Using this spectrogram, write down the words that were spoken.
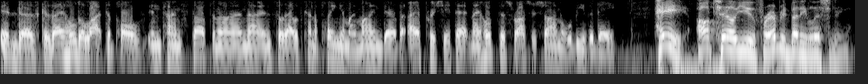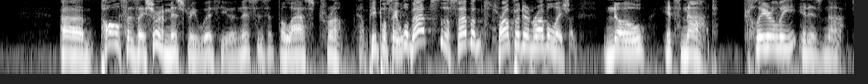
It does because I hold a lot to Paul's in time stuff, and uh, and, uh, and so that was kind of playing in my mind there. But I appreciate that, and I hope this Rosh Hashanah will be the day. Hey, I'll tell you for everybody listening. Um, Paul says, I share a mystery with you, and this is at the last trump. Now, people say, well, that's the seventh trumpet in Revelation. No, it's not. Clearly, it is not.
